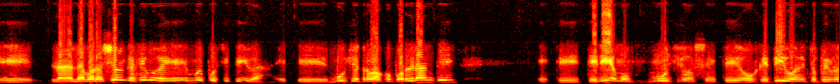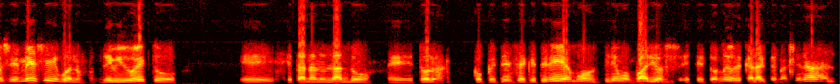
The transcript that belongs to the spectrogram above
Eh, la elaboración que hacemos es muy positiva, este, mucho trabajo por delante, este, teníamos muchos este, objetivos en estos primeros seis meses, bueno, debido a esto eh, se están anulando eh, todas las competencias que teníamos, teníamos varios torneos de carácter nacional,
